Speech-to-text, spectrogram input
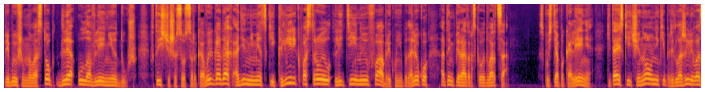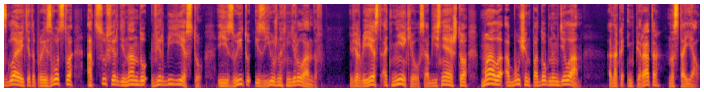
прибывшим на восток для уловления душ. В 1640-х годах один немецкий клирик построил литейную фабрику неподалеку от императорского дворца — Спустя поколения китайские чиновники предложили возглавить это производство отцу Фердинанду Вербиесту, иезуиту из Южных Нидерландов. Вербиест отнекивался, объясняя, что мало обучен подобным делам, однако император настоял.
